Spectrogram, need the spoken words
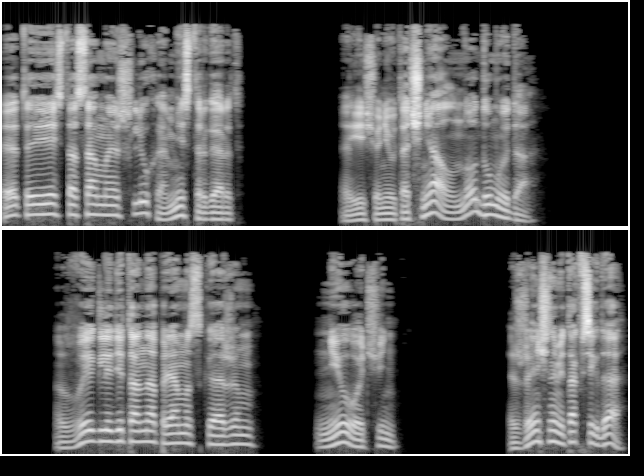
«Это и есть та самая шлюха, мистер Гаррет». «Еще не уточнял, но, думаю, да. Выглядит она, прямо скажем, не очень. С женщинами так всегда.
